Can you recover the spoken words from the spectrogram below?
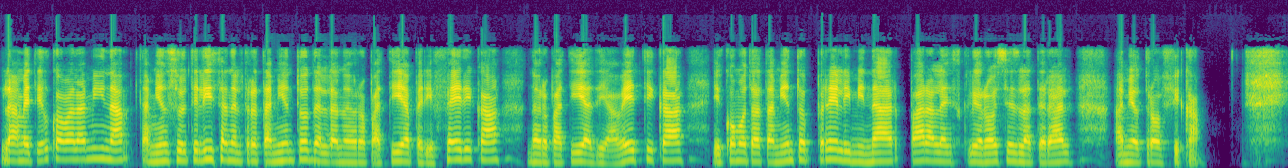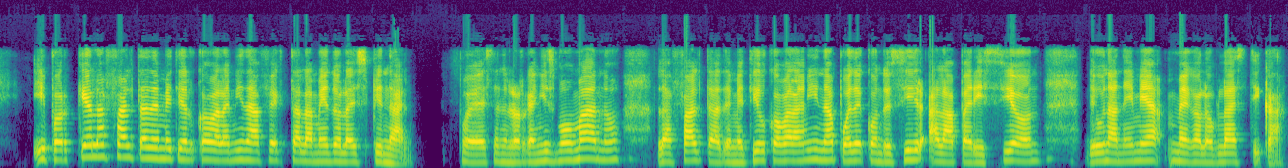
La metilcobalamina también se utiliza en el tratamiento de la neuropatía periférica, neuropatía diabética y como tratamiento preliminar para la esclerosis lateral amiotrófica. ¿Y por qué la falta de metilcobalamina afecta la médula espinal? Pues en el organismo humano la falta de metilcobalamina puede conducir a la aparición de una anemia megaloblástica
